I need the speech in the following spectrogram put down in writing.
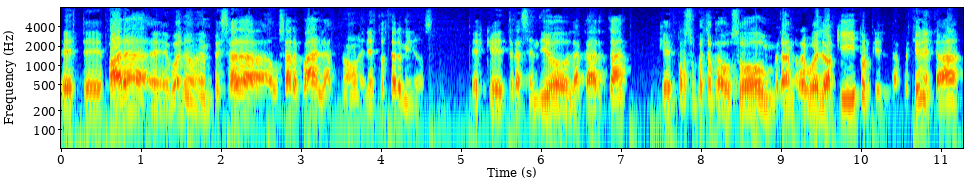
este, para, bueno, empezar a usar balas, ¿no? En estos términos es que trascendió la carta, que por supuesto causó un gran revuelo aquí, porque la cuestión está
